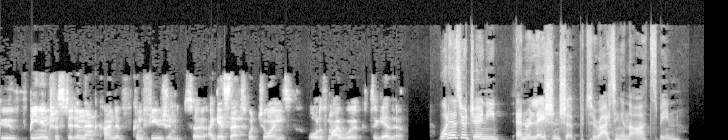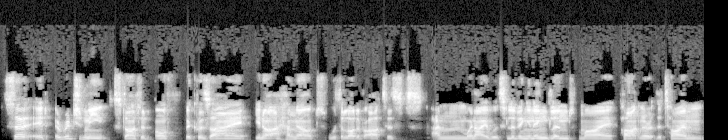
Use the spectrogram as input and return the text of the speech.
who've been interested in that kind of confusion. So I guess that's what joins all of my work together. What has your journey and relationship to writing in the arts been? So it originally started off because I, you know, I hung out with a lot of artists. Um, when I was living in England, my partner at the time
